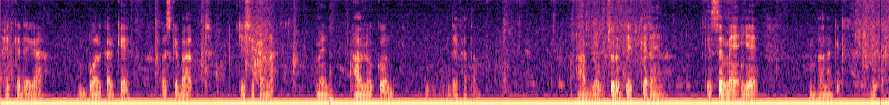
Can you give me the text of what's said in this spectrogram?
फेंक के देगा बॉयल करके, उसके बाद कैसे करना, मैं आप लोग को दिखाता हूँ। आप लोग ज़रूर देख के रहना, कैसे मैं ये बना के देता हूँ।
